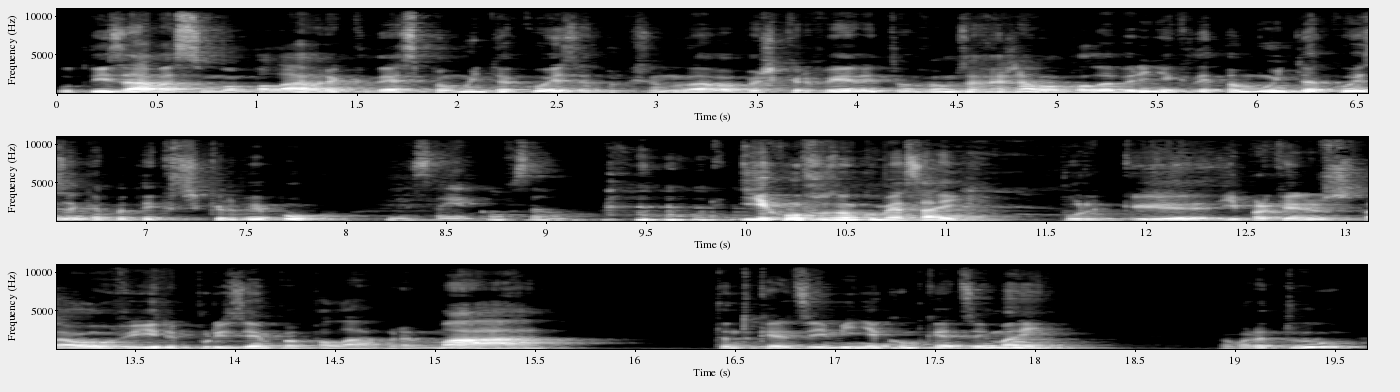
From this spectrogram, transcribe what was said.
utilizava-se uma palavra que desse para muita coisa, porque se não dava para escrever, então vamos arranjar uma palavrinha que dê para muita coisa que é para ter que se escrever pouco. Começa aí a confusão. E a confusão começa aí. Porque, e para quem nos está a ouvir, por exemplo, a palavra má, tanto quer dizer minha como quer dizer mãe. Agora tu.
